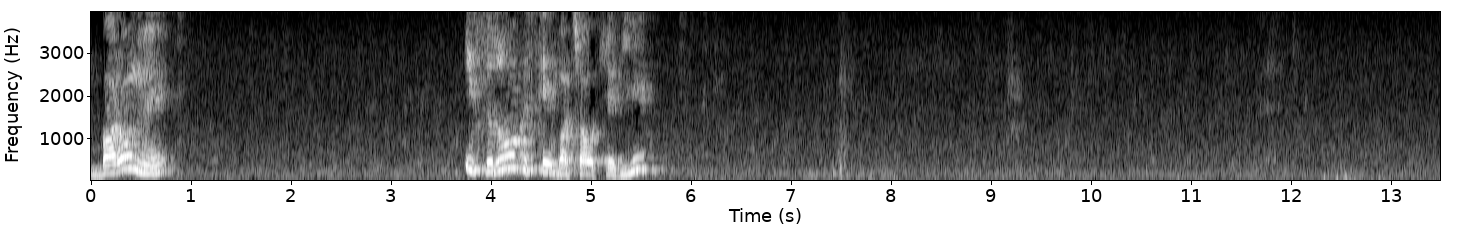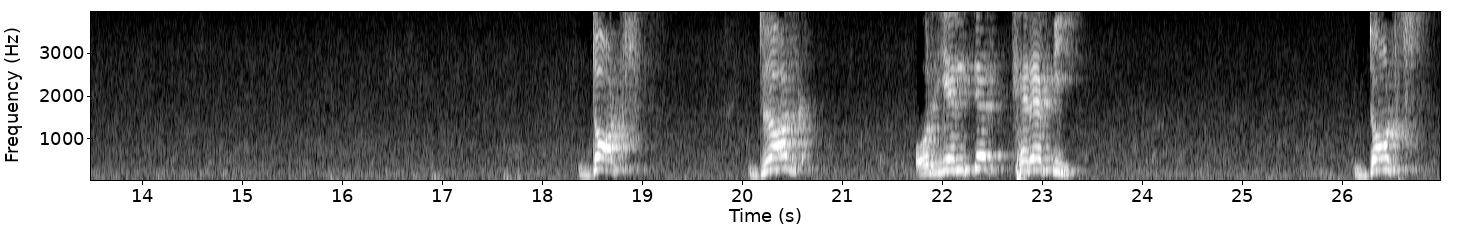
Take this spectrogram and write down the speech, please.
बड़ों में इस रोग से बचाव के लिए DOTS drug oriented therapy DOTS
